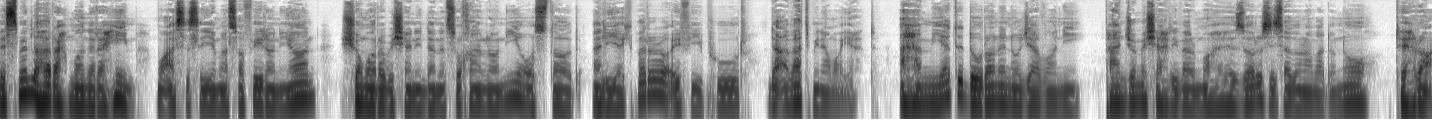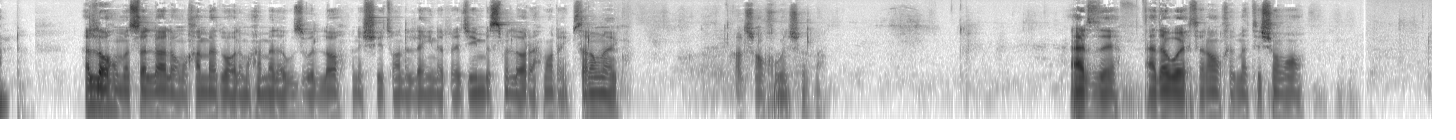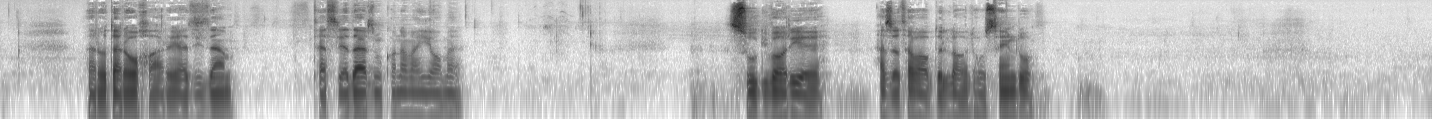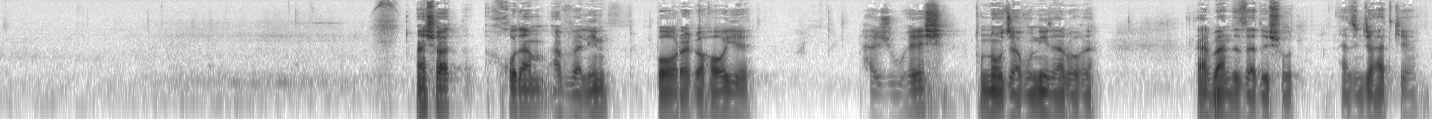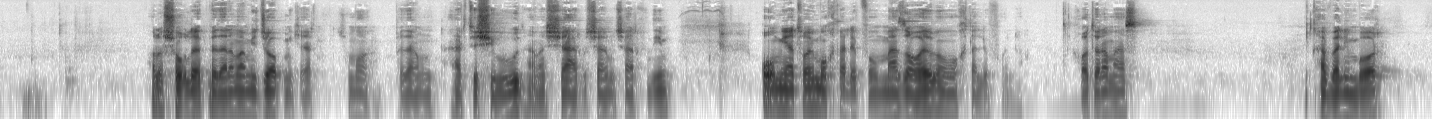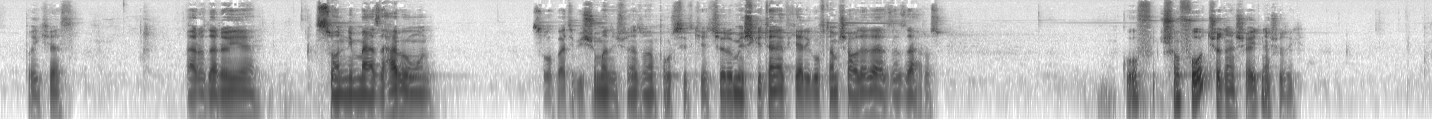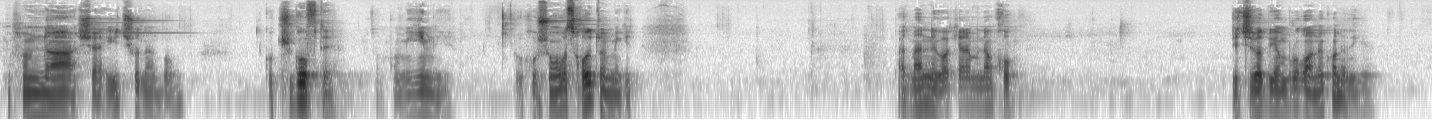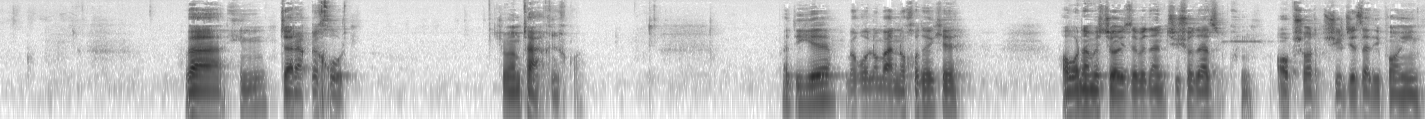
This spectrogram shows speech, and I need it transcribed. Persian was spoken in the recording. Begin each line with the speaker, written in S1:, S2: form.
S1: بسم الله الرحمن الرحیم. مؤسسه مساف ایرانیان شما را به شنیدن سخنرانی استاد علی اکبر رائفی پور دعوت می نماید. اهمیت دوران نوجوانی پنجم شهریور ماه 1399 تهران.
S2: اللهم صل علی محمد و آل محمد. اعوذ بالله من الشیطان اللعین الرجیم. بسم الله الرحمن الرحیم. سلام علیکم. حال شما خوب انشاءالله. عرض ادب و احترام خدمت شما. برادر و خواهر عزیزم. تسلیت درز می‌کنم ایام سوگواری حضرت عبدالله الحسین رو. من شاید خودم اولین بارقه های پژوهش تو نوجوانی در واقع در بنده زده شد. از این جهت که حالا شغل پدرم هم ایجاب می‌کرد. شما پدرم ارتشی بود همه شهر و شهر میچرخیدیم. قومیت های مختلف و مذاهب مختلف و اینا. خاطرم هست. اولین بار با یکی از برادرای سنی مذهبمون صحبتی پیش اومدشون از من پرسید که چرا مشکی تنت کردی؟ گفتم شهادت از زهراست گفت ایشون فوت شدن شهید نشده گفتم نه شهید شدن بابا. گفت کی گفته. میگیم دیگه. خب شما واسه خودتون میگید. بعد من نگاه کردم ببینم خب یه چیز باید بیام رو قانع کنه دیگه. و این جرقه خورد که من تحقیق کنم. و دیگه به قول اون بنده خدایی که آوردن بهش جایزه بدن چی شد؟ از آبشار شیرجه زدی پایین.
